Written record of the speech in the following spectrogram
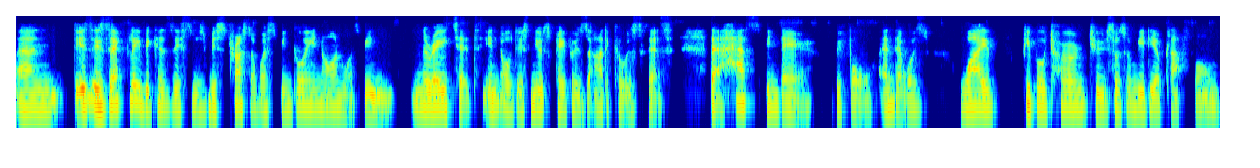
and it's exactly because this is mistrust of what's been going on, what's been narrated in all these newspapers articles that's that has been there before and that was why people turn to social media platform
